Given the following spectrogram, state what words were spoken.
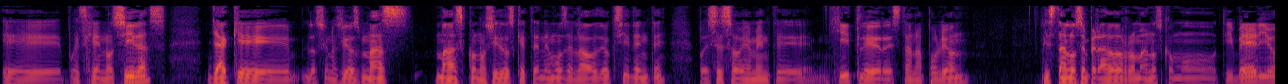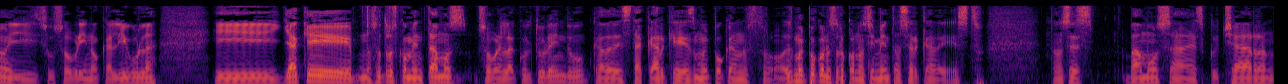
eh, pues genocidas, ya que los genocidios más más conocidos que tenemos del lado de Occidente, pues es obviamente Hitler, está Napoleón, están los emperadores romanos como Tiberio y su sobrino Calígula. Y ya que nosotros comentamos sobre la cultura hindú, cabe destacar que es muy poca nuestro, es muy poco nuestro conocimiento acerca de esto. Entonces, vamos a escuchar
